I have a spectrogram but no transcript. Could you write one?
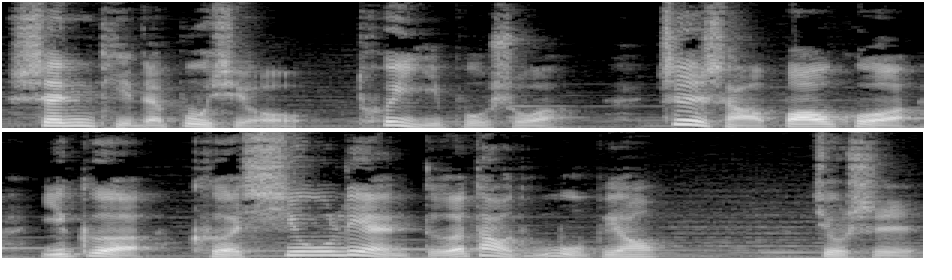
身体的不朽，退一步说，至少包括一个可修炼得到的目标，就是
